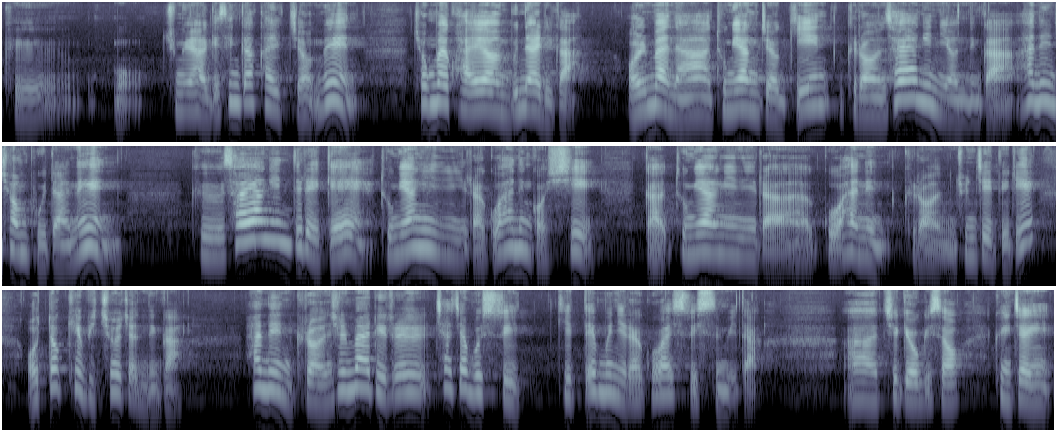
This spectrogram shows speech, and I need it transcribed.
그 뭐 중요하게 생각할 점은 정말 과연 문나리가 얼마나 동양적인 그런 서양인이었는가 하는 점보다는 그 서양인들에게 동양인이라고 하는 것이 그러니까 동양인이라고 하는 그런 존재들이 어떻게 비춰졌는가 하는 그런 실마리를 찾아볼 수 있기 때문이라고 할 수 있습니다. 아, 즉 여기서 굉장히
